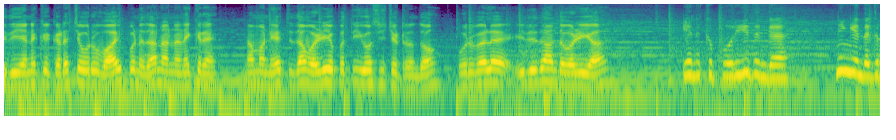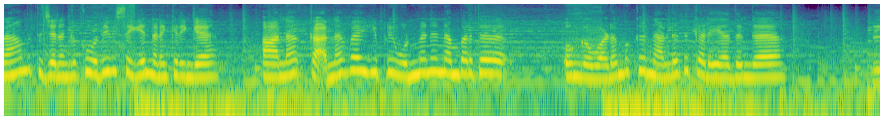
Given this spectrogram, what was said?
இது எனக்கு கிடைச்ச ஒரு வாய்ப்புன்னு தான் நான் நினைக்கிறேன். நம்ம நேத்து தான் வழியை பத்தி யோசிச்சுட்டு இருந்தோம். ஒருவேளை இதுதான் அந்த வழியா? எனக்கு புரியுதுங்க. நீங்க இந்த கிராமத்து ஜனங்களுக்கு உதவி செய்ய நினைக்கிறீங்க. ஆனா கனவை இப்படி உண்மைன்னு நம்புறது உங்க உடம்புக்கு நல்லது கிடையாதுங்க. நீ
